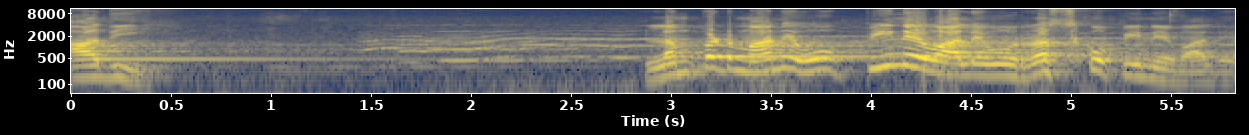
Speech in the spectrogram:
आदि लंपट माने वो पीने वाले वो रस को पीने वाले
